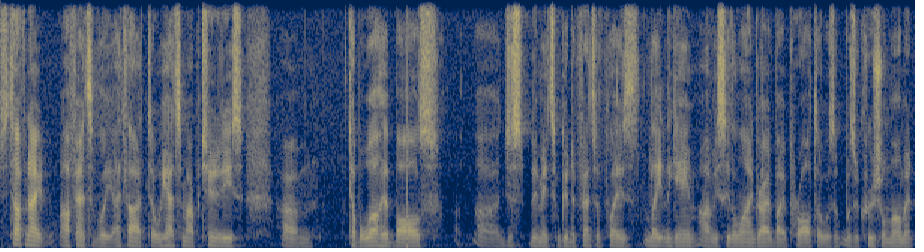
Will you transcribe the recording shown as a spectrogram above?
It's a tough night offensively. I thought uh, we had some opportunities, um, a couple well-hit balls. Uh, just they made some good defensive plays late in the game. Obviously, the line drive by Peralta was a, was a crucial moment.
